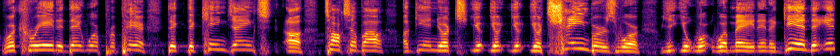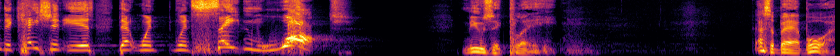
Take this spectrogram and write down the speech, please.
were created, they were prepared. The, the King James uh, talks about, again, your, your, your, your chambers were, you, were, were made. And again, the indication is that when, when Satan walked, music played. That's a bad boy.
